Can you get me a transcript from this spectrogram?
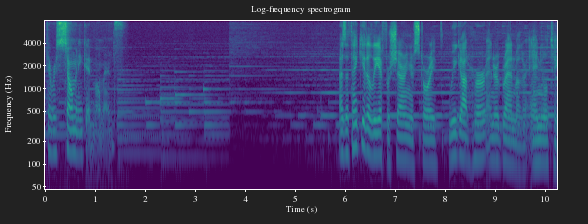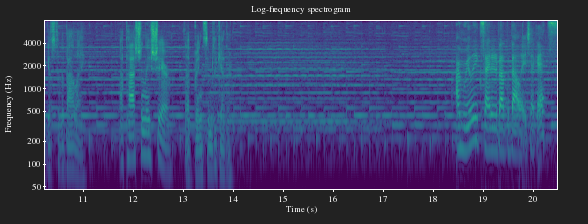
there were so many good moments. As a thank you to Leah for sharing her story, we got her and her grandmother annual tickets to the ballet. A passion they share that brings them together. I'm really excited about the ballet tickets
